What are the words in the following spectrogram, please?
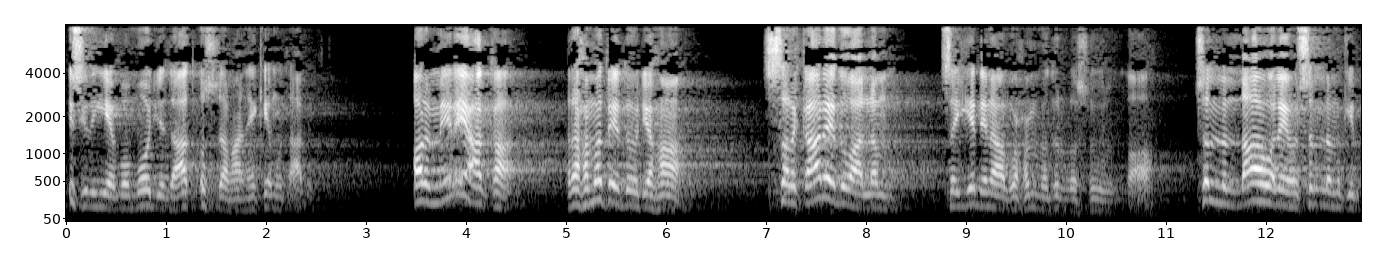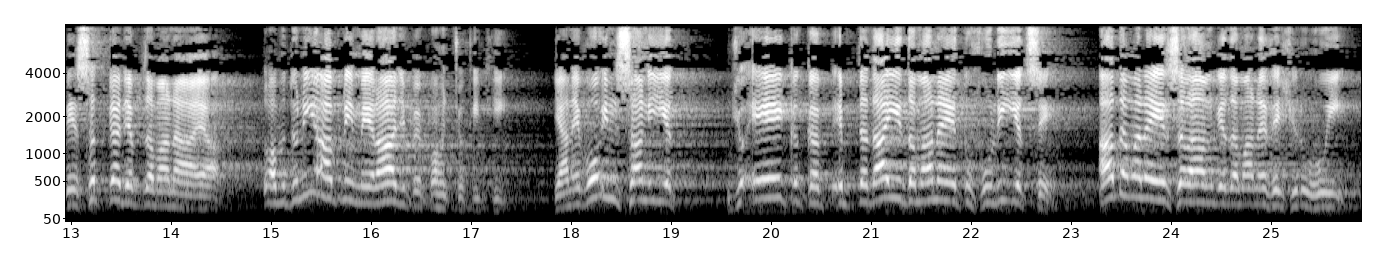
اس لیے وہ موجزات اس زمانے کے مطابق۔ اور میرے آقا، رحمت دو جہاں، سرکار دو عالم، سیدنا محمد الرسول اللہ صلی اللہ علیہ وسلم کی بے ست کا جب زمانہ آیا، تو اب دنیا اپنی معراج پہ پہنچ چکی تھی۔ یعنی وہ انسانیت جو ایک ابتدائی زمانہ طفولیت سے آدم علیہ السلام کے زمانے سے شروع ہوئی،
